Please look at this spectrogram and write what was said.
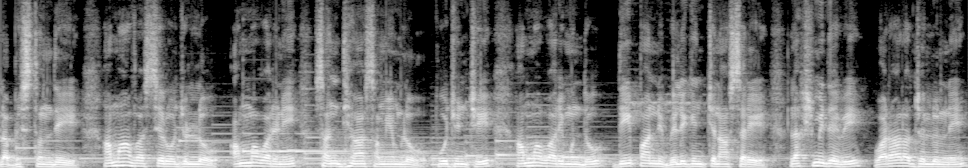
లభిస్తుంది. అమావాస్య రోజుల్లో అమ్మవారిని సంధ్యా సమయంలో పూజించి అమ్మవారి ముందు దీపాన్ని వెలిగించినా సరే లక్ష్మీదేవి వరాల జల్లుల్ని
